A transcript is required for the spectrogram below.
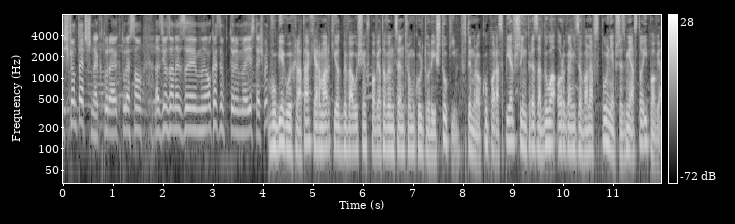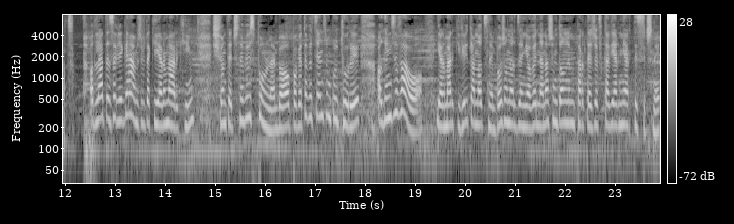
świąteczne, które, które są e, związane z m, okresem, w którym jesteśmy. W ubiegłych latach jarmarki odbywały się w Powiatowym Centrum Kultury i Sztuki. W tym roku po raz pierwszy impreza była organizowana wspólnie przez miasto i powiat. Od lat zabiegałam, żeby takie jarmarki świąteczne były wspólne, bo Powiatowe Centrum Kultury organizowało jarmarki wielkanocne, bożonarodzeniowe na naszym dolnym parterze w kawiarni artystycznej.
